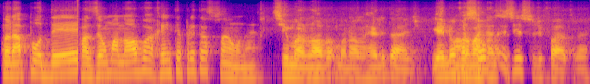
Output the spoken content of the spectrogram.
para poder fazer uma nova reinterpretação, né? Sim, uma nova, uma nova realidade. E a inovação faz isso de fato, né?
